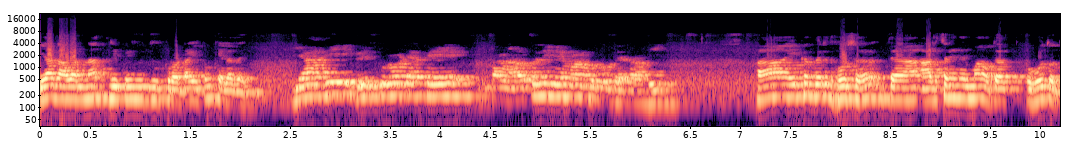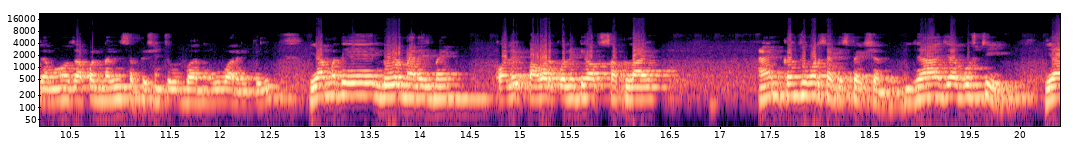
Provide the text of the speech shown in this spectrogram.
या गावांना थ्री फेज विद्युत पुरवठा इथून केला जाईल. याआधी वीज पुरवठ्यात अडचणी निर्माण होत होत्या आधी हा एकंदरीत हो सर. त्या अडचणी निर्माण होत्या होत होत्या. म्हणूनच आपण नवीन सबस्टेशनची उभारणी उभारणी केली. यामध्ये load management quality power quality of supply and consumer satisfaction ह्या ज्या गोष्टी या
